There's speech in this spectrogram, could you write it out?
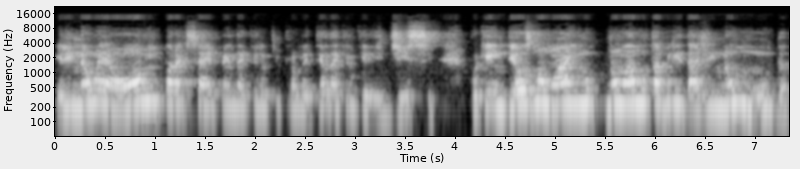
ele não é homem para que se arrependa daquilo que prometeu, daquilo que ele disse. Porque em Deus não há, não há mutabilidade, ele não muda,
